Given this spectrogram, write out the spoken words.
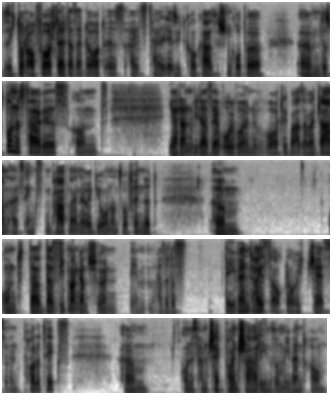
sich dort auch vorstellt, dass er dort ist als Teil der südkaukasischen Gruppe ähm, des Bundestages und ja dann wieder sehr wohlwollende Worte über Aserbaidschan als engsten Partner in der Region und so findet. Ähm, und da, da sieht man ganz schön eben, also das, der Event heißt auch, glaube ich, Jazz and Politics. Ähm, und ist am Checkpoint Charlie in so einem Eventraum.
